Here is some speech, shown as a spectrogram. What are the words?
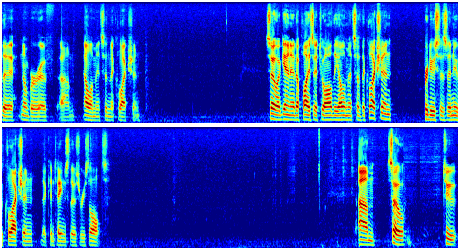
the number of um, elements in the collection. So again, it applies it to all the elements of the collection, produces a new collection that contains those results. Um, so to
